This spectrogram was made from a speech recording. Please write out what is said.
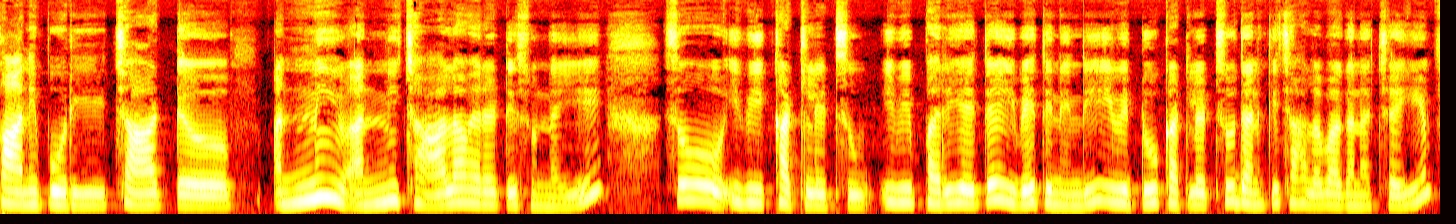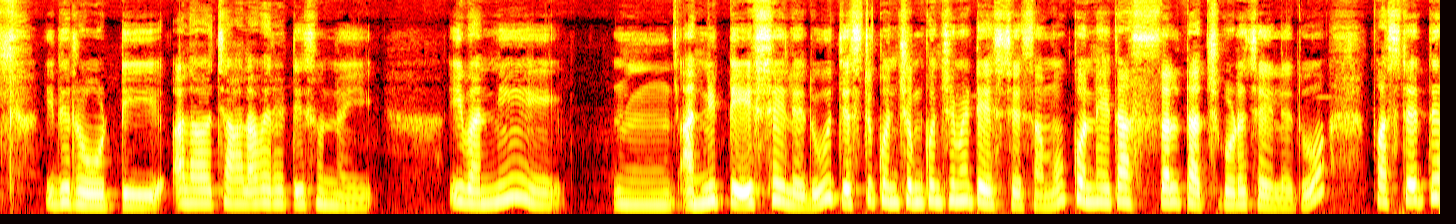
పానీపూరి, చాట్ అన్నీ, అన్నీ చాలా వెరైటీస్ ఉన్నాయి. సో, ఇవి కట్లెట్స్ ఇవి పరి అయితే ఇవే తినింది. ఇవి టూ కట్లెట్స్ దానికి చాలా బాగా నచ్చాయి. ఇది రోటీ అలా చాలా వెరైటీస్ ఉన్నాయి. ఇవన్నీ అన్నీ టేస్ట్ చేయలేదు. జస్ట్ కొంచెం కొంచెమే టేస్ట్ చేసాము. కొన్ని అయితే అస్సలు టచ్ కూడా చేయలేదు. ఫస్ట్ అయితే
